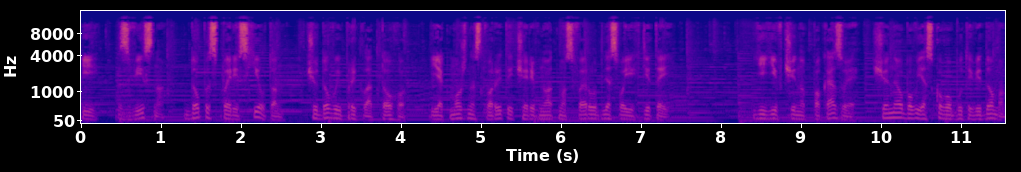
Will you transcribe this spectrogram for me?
І, звісно, допис Періс Хілтон чудовий приклад того, як можна створити чарівну атмосферу для своїх дітей. Її вчинок показує, що не обов'язково бути відомим,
